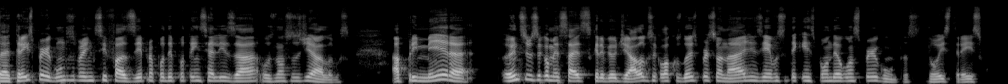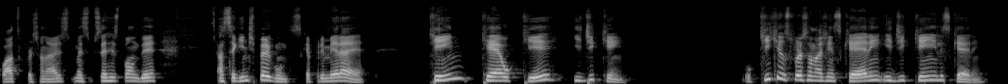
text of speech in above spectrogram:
é, três perguntas para a gente se fazer para poder potencializar os nossos diálogos. A primeira, antes de você começar a escrever o diálogo, você coloca os dois personagens e aí você tem que responder algumas perguntas. Dois, três, quatro personagens, mas você precisa responder as seguintes perguntas, que a primeira é quem quer o que e de quem? O que, que os personagens querem e de quem eles querem?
